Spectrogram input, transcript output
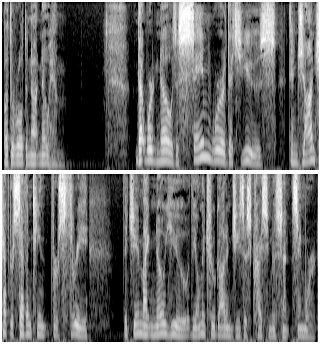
But the world did not know him. That word know is the same word that's used in John chapter 17, verse 3, that you might know you, the only true God, in Jesus Christ, whom you sent. Same word.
